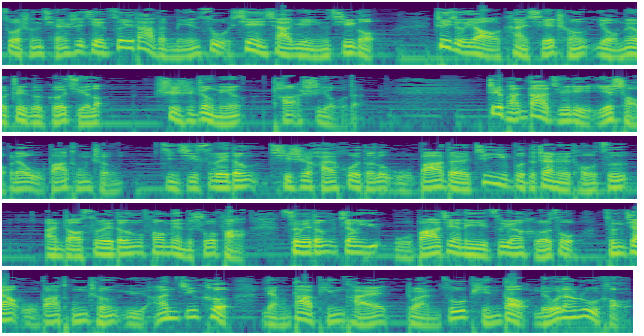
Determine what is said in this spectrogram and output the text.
做成全世界最大的民宿线下运营机构。这就要看携程有没有这个格局了。事实证明，它是有的。这盘大局里也少不了五八同城。近期，思维登其实还获得了五八的进一步的战略投资。按照思维登方面的说法，思维登将与五八建立资源合作，增加五八同城与安居客两大平台短租频道流量入口，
